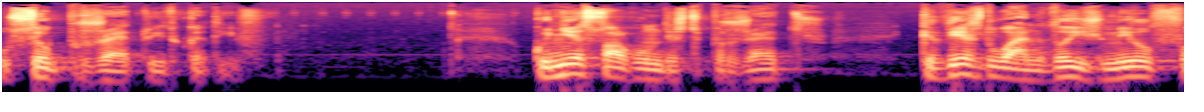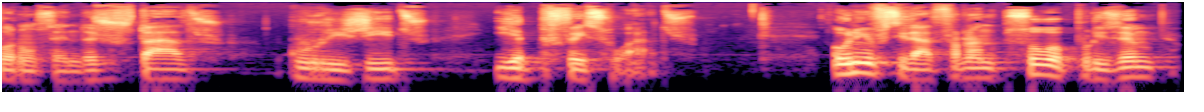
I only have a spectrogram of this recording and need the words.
o seu projeto educativo? Conheço algum destes projetos que desde o ano 2000 foram sendo ajustados, corrigidos e aperfeiçoados. A Universidade de Fernando Pessoa, por exemplo,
